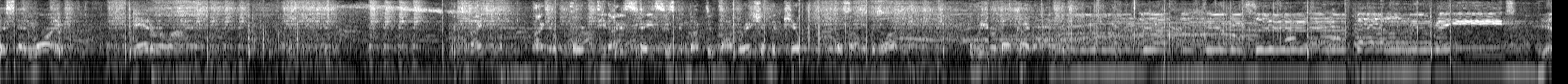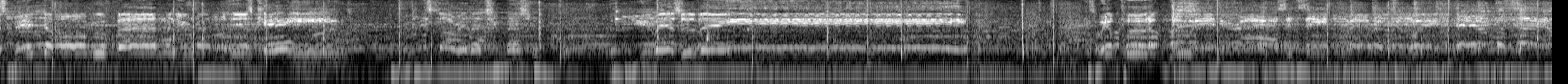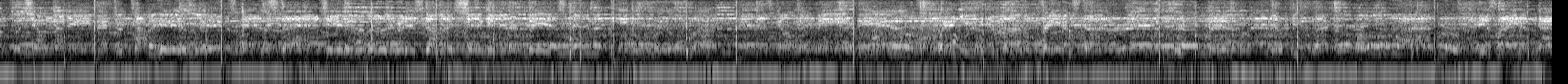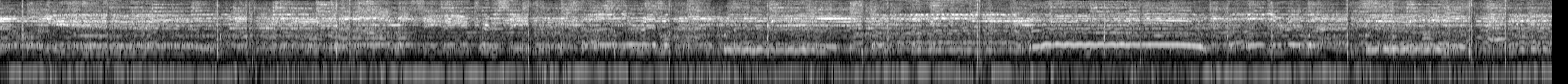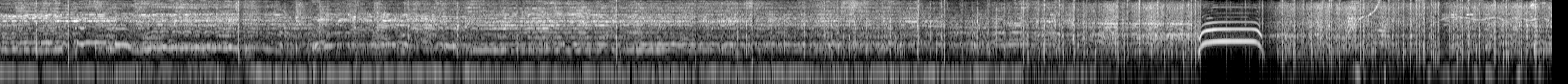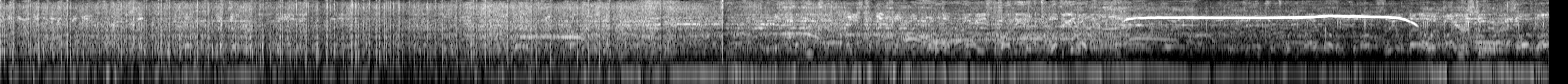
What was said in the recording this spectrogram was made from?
said wanted, dead or alive. Tonight, I can report the United States has conducted an operation that killed We'll put a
